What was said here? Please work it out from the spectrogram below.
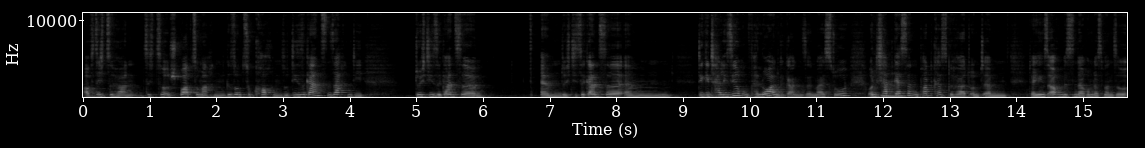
auf sich zu hören, sich zu Sport zu machen, gesund zu kochen. So diese ganzen Sachen, die durch diese ganze, ähm, durch diese ganze, ähm, Digitalisierung verloren gegangen sind, weißt du? Und ich habe mhm. gestern einen Podcast gehört und ähm, da ging es auch ein bisschen darum, dass man so.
